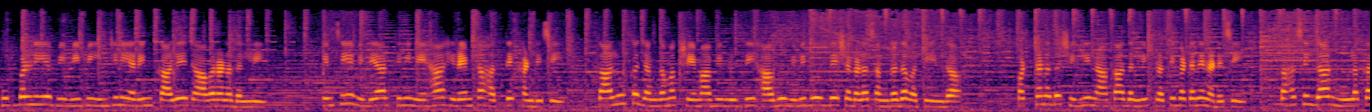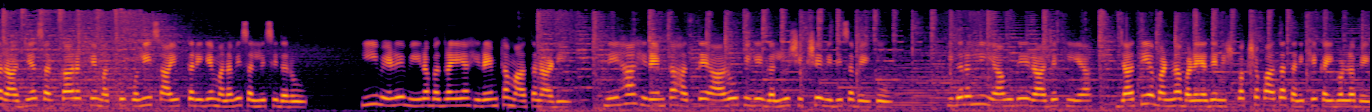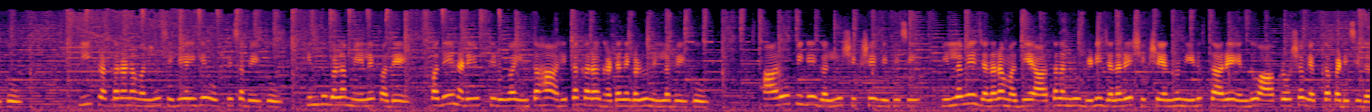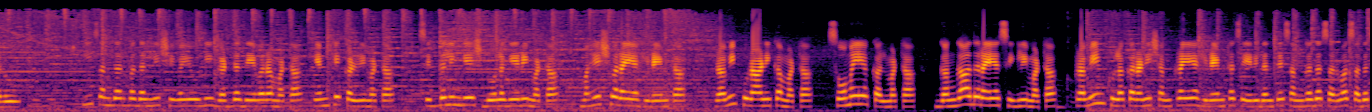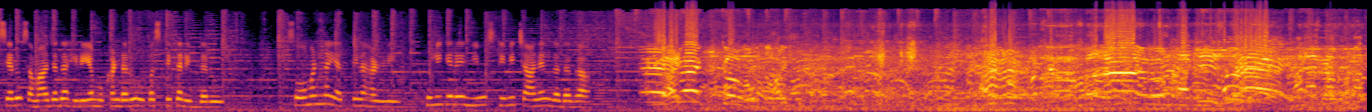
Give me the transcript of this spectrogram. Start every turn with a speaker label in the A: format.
A: ಹುಬ್ಬಳ್ಳಿಯ BVB engineering college ಆವರಣದಲ್ಲಿ MCA ವಿದ್ಯಾರ್ಥಿನಿ ನೇಹಾ ಹಿರೇಮಠ ಹತ್ಯೆ ಖಂಡಿಸಿ. ತಾಲೂಕ ಜಂಗಮ ಕ್ಷೇಮಾಭಿವೃದ್ಧಿ ಹಾಗೂ ವಿವಿಧೋದ್ದೇಶಗಳ ಸಂಘದ ವತಿಯಿಂದ ಪಟ್ಟಣದ ಶಿಗ್ಲಿ ನಾಕಾದಲ್ಲಿ ಪ್ರತಿಭಟನೆ ನಡೆಸಿ ತಹಸೀಲ್ದಾರ್ ಮೂಲಕ ರಾಜ್ಯ ಸರ್ಕಾರಕ್ಕೆ ಮತ್ತು ಪೊಲೀಸ್ ಆಯುಕ್ತರಿಗೆ ಮನವಿ ಸಲ್ಲಿಸಿದರು. ಈ ವೇಳೆ ವೀರಭದ್ರಯ್ಯ ಹಿರೇಮಠ ಮಾತನಾಡಿ, ನೇಹಾ ಹಿರೇಮಠ ಹತ್ಯೆ ಆರೋಪಿಗೆ ಗಲ್ಲು ಶಿಕ್ಷೆ ವಿಧಿಸಬೇಕು. ಇದರಲ್ಲಿ ಯಾವುದೇ ರಾಜಕೀಯ, ಜಾತಿಯ ಬಣ್ಣ ಬಳೆಯದೆ ನಿಷ್ಪಕ್ಷಪಾತ ತನಿಖೆ ಕೈಗೊಳ್ಳಬೇಕು. ಈ ಪ್ರಕರಣವನ್ನು ಸಿಬಿಐಗೆ ಒಪ್ಪಿಸಬೇಕು. ಹಿಂದೂಗಳ ಮೇಲೆ ಪದೇ ಪದೇ ನಡೆಯುತ್ತಿರುವ ಇಂತಹ ಅಹಿತಕರ ಘಟನೆಗಳು ನಿಲ್ಲಬೇಕು. ಆರೋಪಿಗೆ ಗಲ್ಲು ಶಿಕ್ಷೆ ವಿಧಿಸಿ, ಇಲ್ಲವೇ ಜನರ ಮಧ್ಯೆ ಆತನನ್ನು ಬಿಡಿ ಜನರೇ ಶಿಕ್ಷೆಯನ್ನು ನೀಡುತ್ತಾರೆ ಎಂದು ಆಕ್ರೋಶ ವ್ಯಕ್ತಪಡಿಸಿದರು. ಈ ಸಂದರ್ಭದಲ್ಲಿ ಶಿವಯೋಗಿ ಗಡ್ಡ ದೇವರ ಮಠ, ಎಂಕೆ ಕಳ್ಳಿಮಠ ಸಿದ್ದಲಿಂಗೇಶ್ ಗೋಲಗೇರಿ ಮಠ, ಮಹೇಶ್ವರಯ್ಯ ಹಿರೇಮಠ, ರವಿ ಪುರಾಣಿಕ ಮಠ, ಸೋಮಯ್ಯ ಕಲ್ಮಠ ಗಂಗಾಧರಯ್ಯ ಸಿಗ್ಲಿ ಮಠ, ಪ್ರವೀಣ್ ಕುಲಕರ್ಣಿ ಶಂಕರಯ್ಯ ಹಿರೇಮಠ ಸೇರಿದಂತೆ ಸಂಘದ ಸರ್ವ ಸದಸ್ಯರು, ಸಮಾಜದ ಹಿರಿಯ ಮುಖಂಡರು ಉಪಸ್ಥಿತರಿದ್ದರು. Somanna Ettinahalli Huligere news TV channel Gadag.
